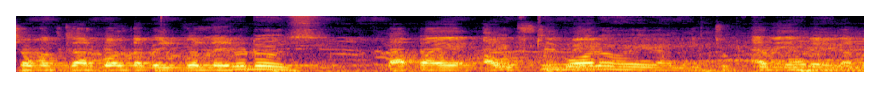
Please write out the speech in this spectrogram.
চমৎকার বলটা বের করলেন। ডোডোস আউট একটু বড় হয়ে গেল, একটু away হয়ে গেল।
